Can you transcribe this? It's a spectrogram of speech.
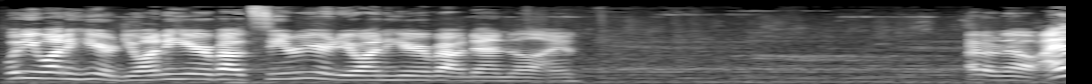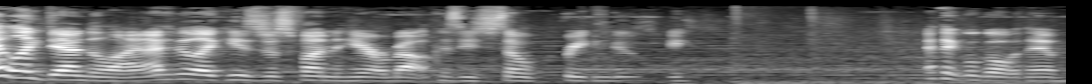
What do you want to hear? Do you want to hear about Ciri or do you want to hear about Dandelion? I don't know. I like Dandelion. I feel like he's just fun to hear about because he's so freaking goofy. I think we'll go with him.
